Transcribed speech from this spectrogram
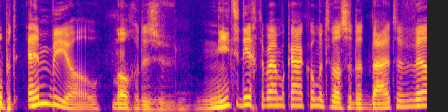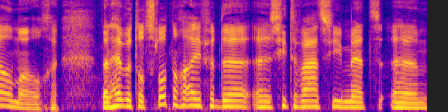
op het MBO mogen dus niet dichter bij elkaar komen, terwijl ze dat buiten wel mogen. Dan hebben we tot slot nog even de eh, situatie met ehm,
